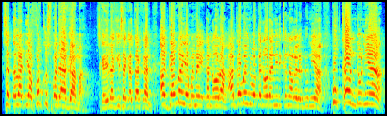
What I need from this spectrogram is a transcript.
setelah dia fokus pada agama. Sekali lagi saya katakan, agama yang menaikkan orang, agama yang menyebabkan orang ini dikenal oleh dunia, bukan dunia.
